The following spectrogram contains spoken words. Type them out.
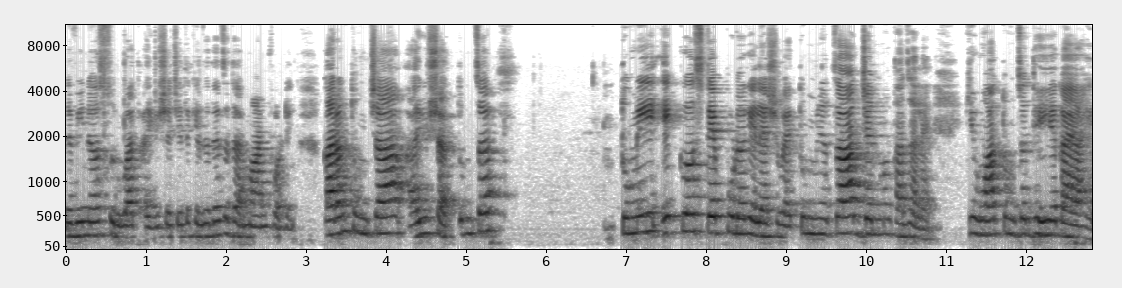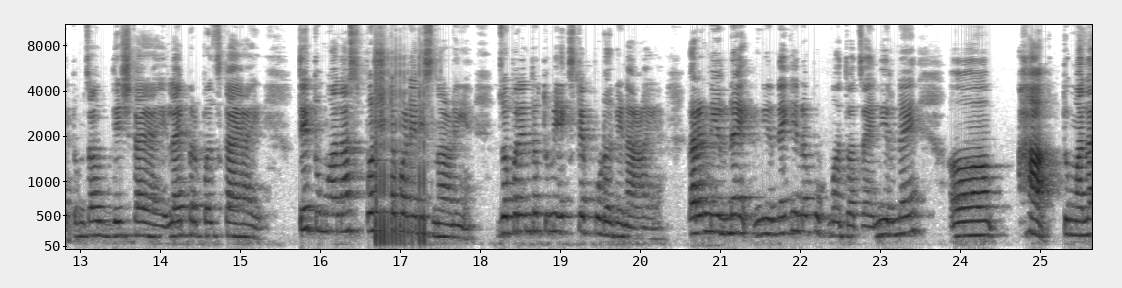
नवीन सुरुवात आयुष्याची तर केलं त्याचं धर्म अनफोल्डिंग कारण तुमच्या आयुष्यात तुमचं तुम्ही एक स्टेप पुढे गेल्याशिवाय तुमचा जन्म का झालाय? किंवा तुमचं ध्येय काय आहे? तुमचा उद्देश काय आहे? लाईफ पर्पज काय आहे? ते तुम्हाला स्पष्टपणे दिसणार नाही आहे जोपर्यंत तुम्ही एक स्टेप पुढे घेणार नाही आहे कारण निर्णय निर्णय घेणं खूप महत्त्वाचं आहे. निर्णय हा तुम्हाला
